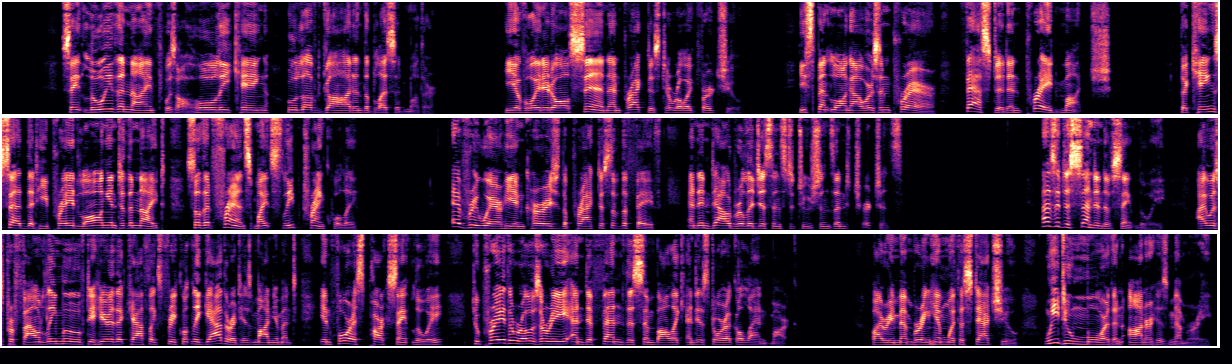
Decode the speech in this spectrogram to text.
St. Louis IX was a holy king who loved God and the Blessed Mother. He avoided all sin and practiced heroic virtue. He spent long hours in prayer, fasted, and prayed much. The king said that he prayed long into the night so that France might sleep tranquilly. Everywhere he encouraged the practice of the faith and endowed religious institutions and churches. As a descendant of St. Louis, I was profoundly moved to hear that Catholics frequently gather at his monument in Forest Park, St. Louis, to pray the rosary and defend the symbolic and historical landmark. By remembering him with a statue, we do more than honor his memory.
